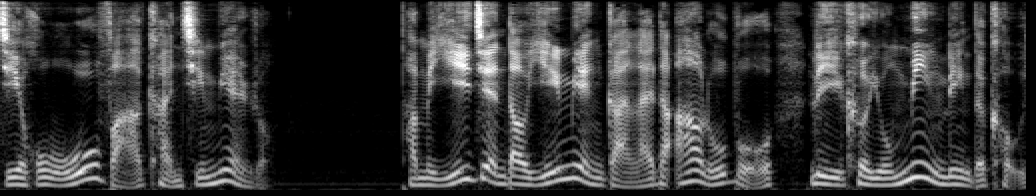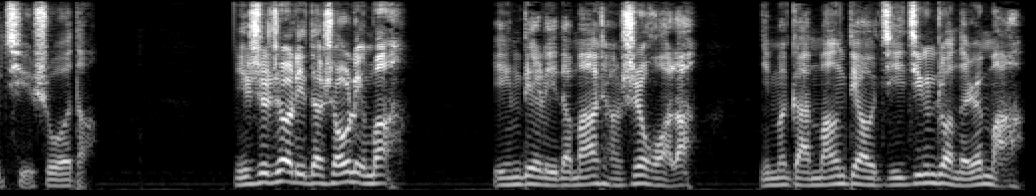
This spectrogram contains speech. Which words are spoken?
几乎无法看清面容。他们一见到迎面赶来的阿鲁卜，立刻用命令的口气说道：“你是这里的首领吗？营地里的马场失火了，你们赶忙调集精壮的人马，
